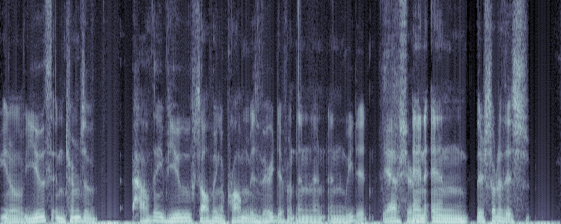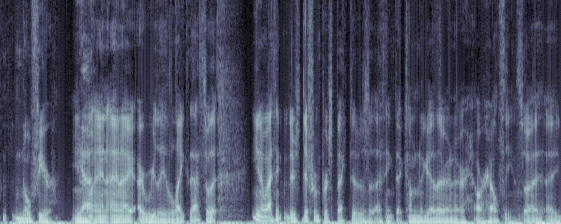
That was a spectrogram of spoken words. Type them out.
you know youth in terms of how they view solving a problem is very different than than, than we did, Yeah, sure. and and there's sort of this no fear, you Yeah. know, and and I, I really like that. So that you know, I think there's different perspectives that I think that come together and are, are healthy. So I, I,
